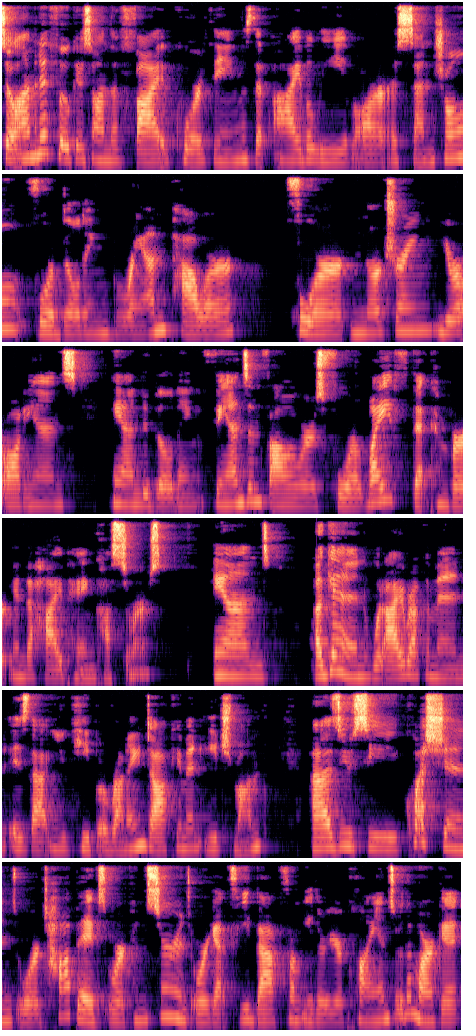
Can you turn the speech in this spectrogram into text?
So I'm going to focus on the five core things that I believe are essential for building brand power, for nurturing your audience, and building fans and followers for life that convert into high paying customers. And again, what I recommend is that you keep a running document each month as you see questions or topics or concerns or get feedback from either your clients or the market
